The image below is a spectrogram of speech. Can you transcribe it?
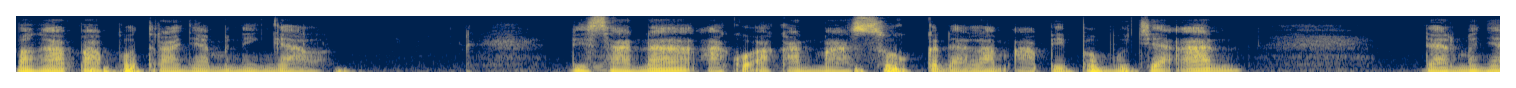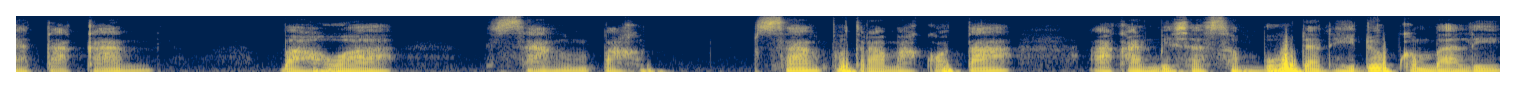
mengapa putranya meninggal. Di sana aku akan masuk ke dalam api pemujaan dan menyatakan bahwa sang, sang putra mahkota akan bisa sembuh dan hidup kembali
